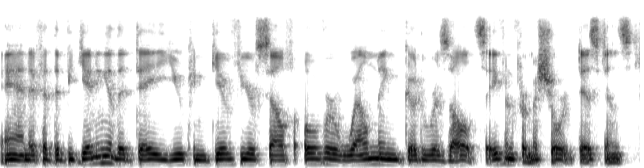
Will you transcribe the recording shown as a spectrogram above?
And if at the beginning of the day you can give yourself overwhelming good results, even from a short distance,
